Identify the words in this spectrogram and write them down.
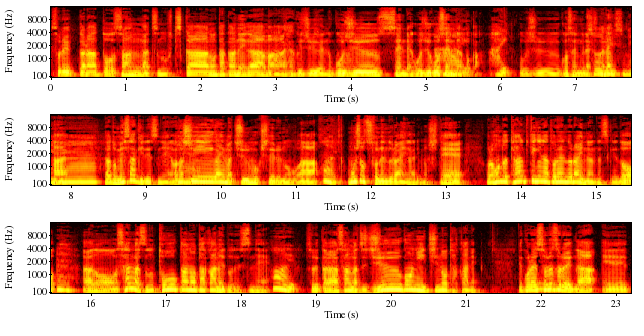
それからあと3月の2日の高値が、まあ、110円の50銭台、55銭だとか、はい。55銭ぐらいですかね。そうですね。はい。あと目先ですね、私が今注目しているのは、はい、もう一つトレンドラインがありまして、これ本当に短期的なトレンドラインなんですけど、あの、3月の10日の高値とですね、はい。それから3月15日の高値。で、これそれぞれが、えー、っ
